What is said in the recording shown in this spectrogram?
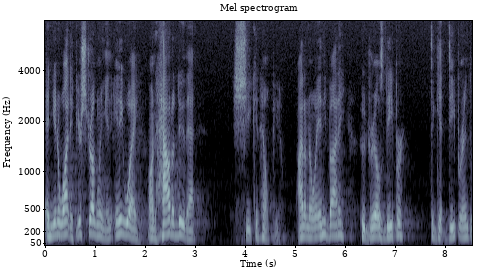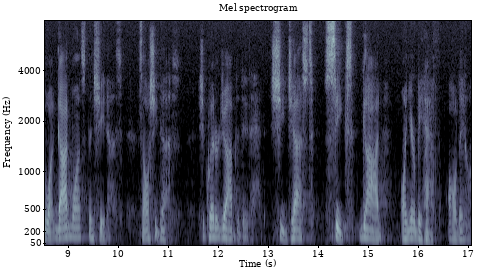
And you know what? If you're struggling in any way on how to do that, she can help you. I don't know anybody who drills deeper to get deeper into what God wants than she does. That's all she does. She quit her job to do that. She just seeks God on your behalf all day long.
